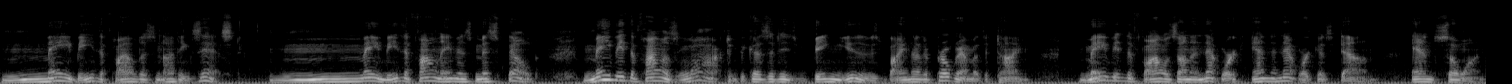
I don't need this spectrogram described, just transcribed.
Maybe the file does not exist. Maybe the file name is misspelled. Maybe the file is locked because it is being used by another program at the time. Maybe the file is on a network and the network is down, and so on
